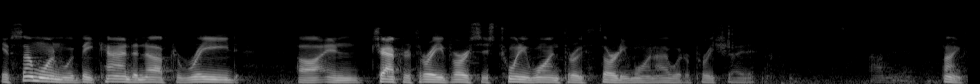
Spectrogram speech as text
if someone would be kind enough to read uh, in chapter 3 verses 21 through 31, I would appreciate it. Amen. Thanks,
